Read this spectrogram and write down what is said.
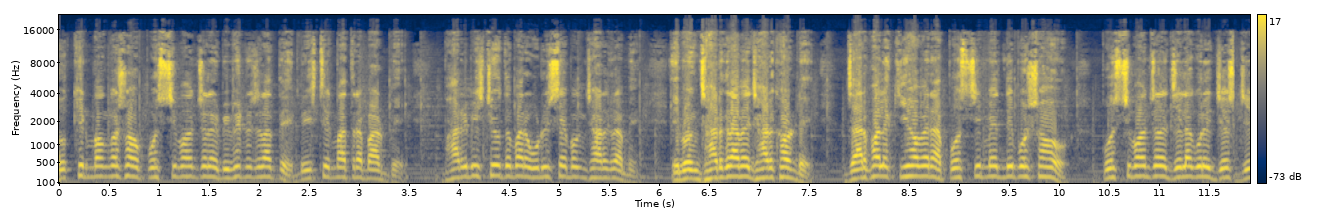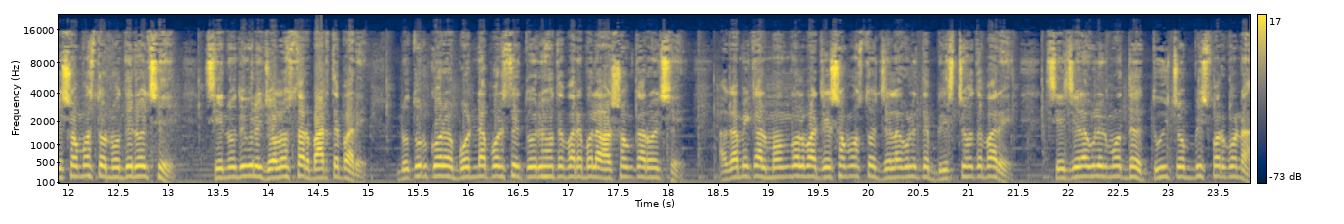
দক্ষিণবঙ্গ সহ পশ্চিমাঞ্চলের বিভিন্ন জেলাতে বৃষ্টির মাত্রা বাড়বে। ভারী বৃষ্টি হতে পারে উড়িষ্যা এবং ঝাড়গ্রামে এবং ঝাড়গ্রামে ঝাড়খণ্ডে, যার ফলে কি হবে না, পশ্চিম মেদিনীপুর সহ পশ্চিমাঞ্চলের জেলাগুলির যে যে সমস্ত নদী রয়েছে, সেই নদীগুলির জলস্তর বাড়তে পারে। নতুন করে বন্যা পরিস্থিতি তৈরি হতে পারে বলে আশঙ্কা রয়েছে। আগামীকাল মঙ্গলবার যে সমস্ত জেলাগুলিতে বৃষ্টি হতে পারে, সেই জেলাগুলির মধ্যে দুই চব্বিশ পরগনা,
